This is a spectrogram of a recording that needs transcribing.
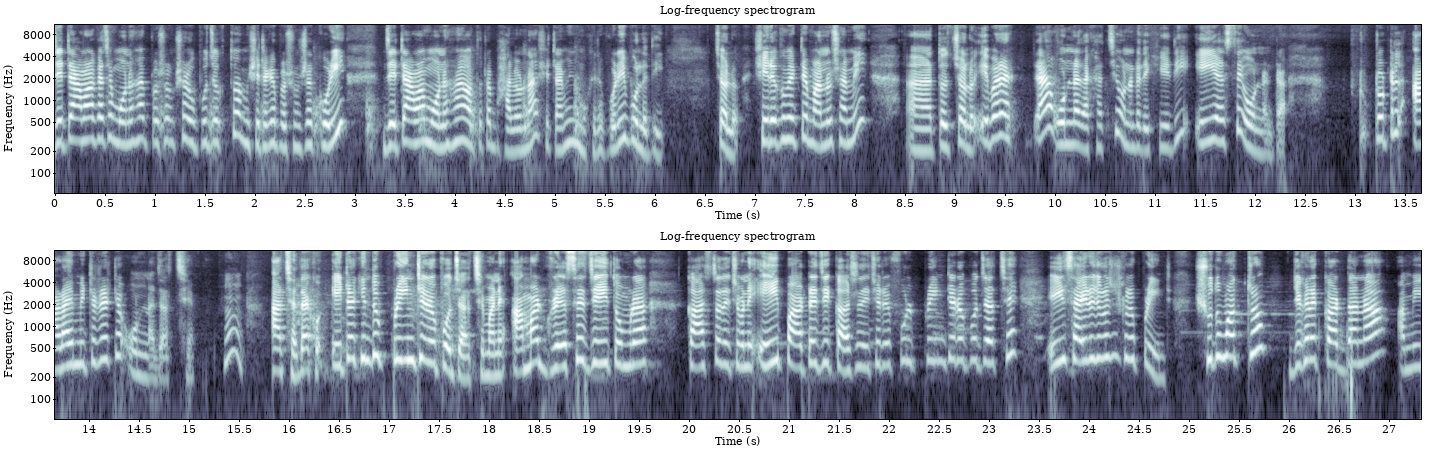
যেটা আমার কাছে মনে হয় প্রশংসার উপযুক্ত, আমি সেটাকে প্রশংসা করি। যেটা আমার মনে হয় অতটা ভালো না, সেটা আমি মুখের উপরেই বলে দিই। চলো, সেরকম একটা মানুষ আমি তো চলো, এবার একটা ওড়না দেখাচ্ছি, ওড়নাটা দেখিয়ে দিই। এই আসছে ওড়নাটা। টোটাল আড়াই মিটারের একটা ওড়না যাচ্ছে। হুম? আচ্ছা দেখো, এটা কিন্তু প্রিন্টের ওপর যাচ্ছে। মানে আমার ড্রেসে যেই তোমরা কাজটা দিচ্ছে মানে এই পার্টে যে কাজটা দিচ্ছে এটা ফুল প্রিন্টের ওপর যাচ্ছে। এই সাইডে যেগুলো সেগুলো প্রিন্ট শুধুমাত্র যেখানে কাঠদানা আমি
